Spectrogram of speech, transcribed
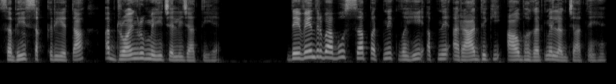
सभी सक्रियता अब ड्राइंग रूम में ही चली जाती है। देवेंद्र बाबू सपत्निक वहीं अपने आराध्य की आवभगत में लग जाते हैं।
